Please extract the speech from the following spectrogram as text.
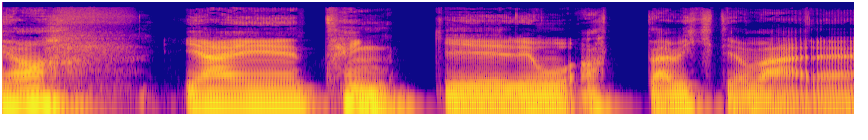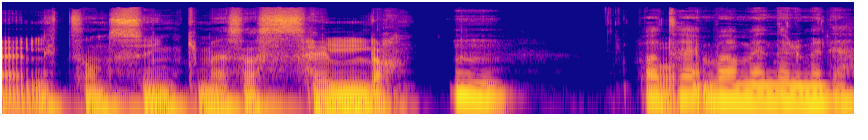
Ja, jeg tenker jo at det er viktig å være litt sånn synk med seg selv, da. Mm. Hva, hva mener du med det?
